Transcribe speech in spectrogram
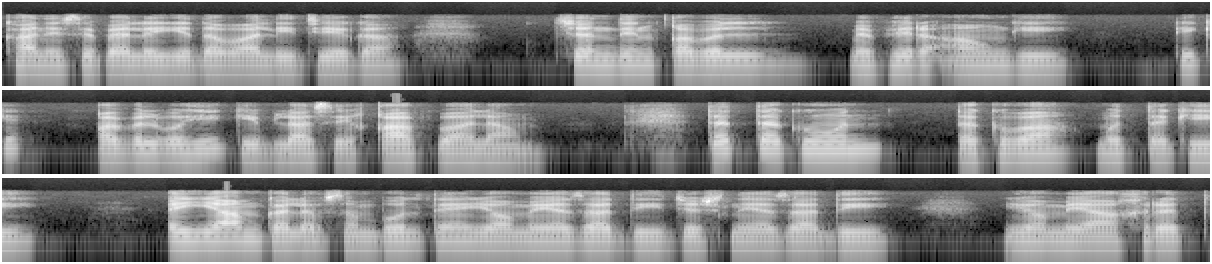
کھانے سے پہلے یہ دوا لیجیے گا۔ چند دن قبل میں پھر آؤں گی، ٹھیک ہے؟ قبل وہی قبلہ سے، قاف بالام تتکون تقوی، متقی۔ ایام کا لفظ ہم بولتے ہیں، یوم آزادی، جشن آزادی، یوم آخرت۔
